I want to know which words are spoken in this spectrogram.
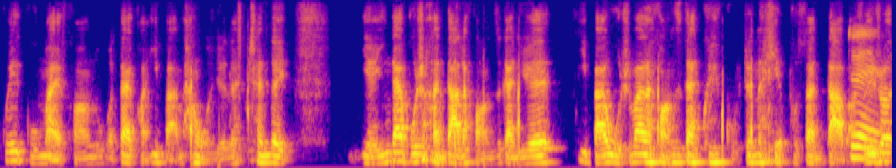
硅谷买房，如果贷款一百万，我觉得真的也应该不是很大的房子，感觉一百五十万的房子在硅谷真的也不算大吧。所以说，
